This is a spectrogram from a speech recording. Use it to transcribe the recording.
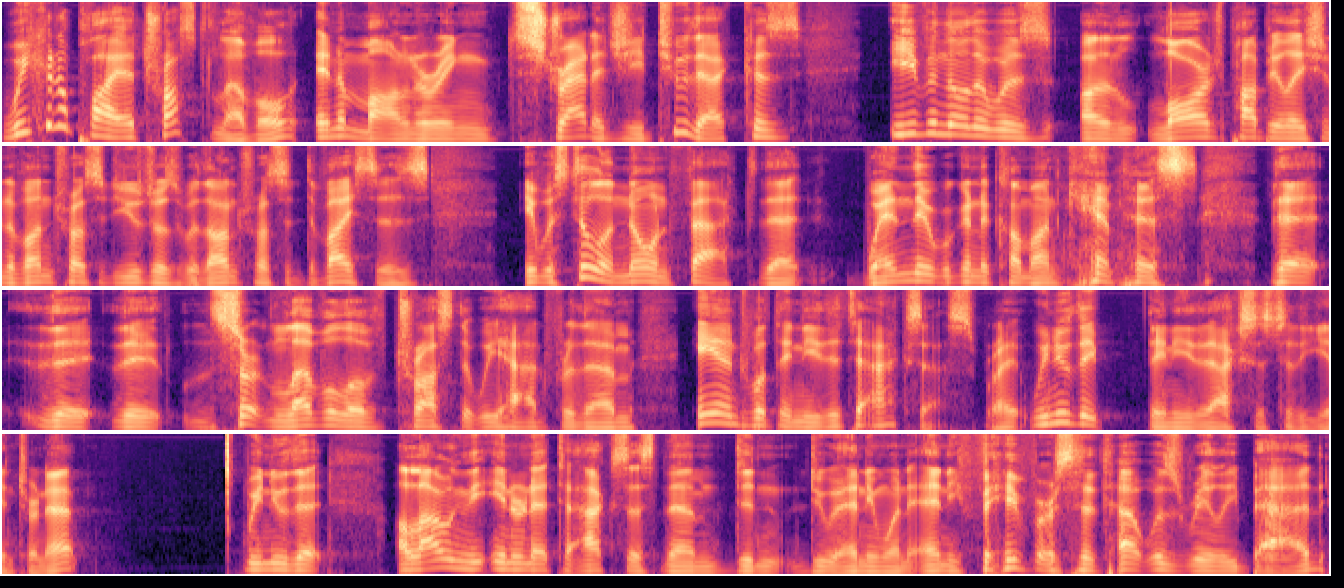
We could apply a trust level and a monitoring strategy to that because even though there was a large population of untrusted users with untrusted devices, it was still a known fact that when they were going to come on campus, that the the certain level of trust that we had for them and what they needed to access. Right, we knew they they needed access to the internet. We knew that allowing the internet to access them didn't do anyone any favors. That that was really bad,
